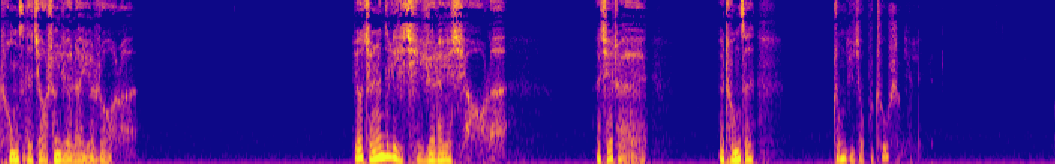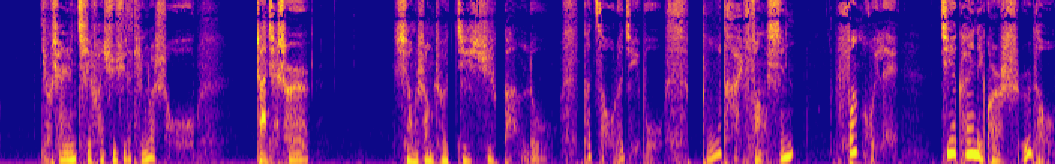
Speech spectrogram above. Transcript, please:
虫子的叫声越来越弱了，有钱人的力气越来越小了。那接着，那虫子终于就不出声音了。有钱人气喘吁吁的停了手，站起身儿，想上车继续赶路。他走了几步，不太放心，翻回来，揭开那块石头。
